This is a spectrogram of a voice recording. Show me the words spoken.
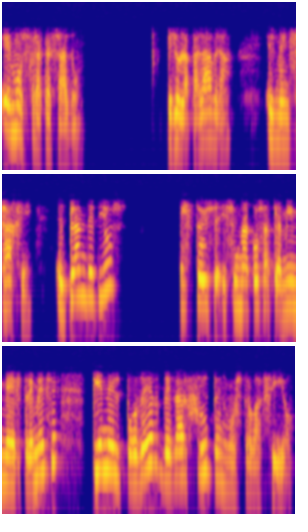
Hemos fracasado. Pero la palabra, el mensaje, el plan de Dios, esto es, una cosa que a mí me estremece, tiene el poder de dar fruto en nuestro vacío,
